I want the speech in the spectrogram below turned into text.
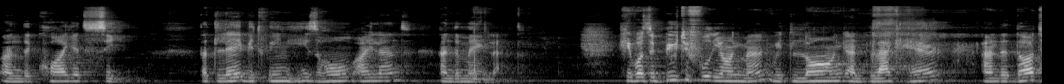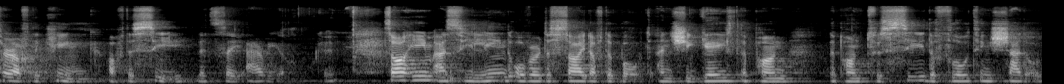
on the quiet sea that lay between his home island and the mainland. He was a beautiful young man with long and black hair and the daughter of the king of the sea, let's say Ariel, okay, saw him as he leaned over the side of the boat and she gazed upon, upon to see the floating shadow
